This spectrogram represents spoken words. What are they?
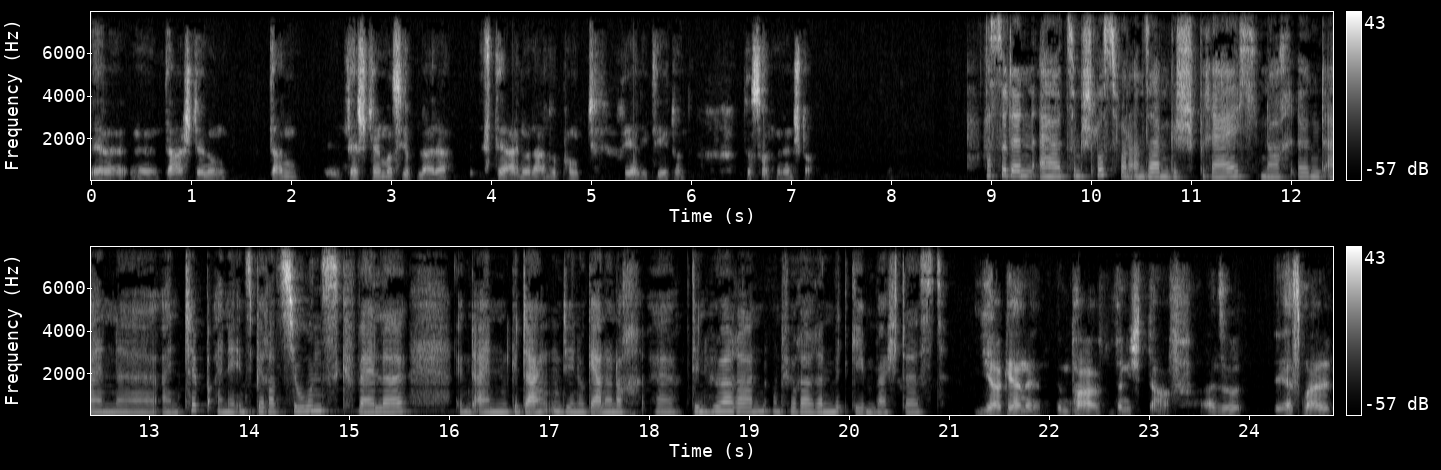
äh, äh, Darstellung dann feststellen muss, hier leider ist der ein oder andere Punkt Realität und das sollten wir dann stoppen. Hast du denn äh, zum Schluss von unserem Gespräch noch irgendeinen ein Tipp, eine Inspirationsquelle, irgendeinen Gedanken, den du gerne noch äh, den Hörern und Hörerinnen mitgeben möchtest? Ja, gerne. Ein paar, wenn ich darf. Also erstmal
